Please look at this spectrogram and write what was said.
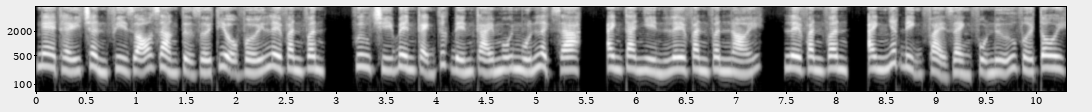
Nghe thấy Trần Phi rõ ràng tự giới thiệu với Lê Văn Vân, Vưu Trí bên cạnh thức đến cái mũi muốn lệch ra, anh ta nhìn Lê Văn Vân nói, Lê Văn Vân, anh nhất định phải giành phụ nữ với tôi.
